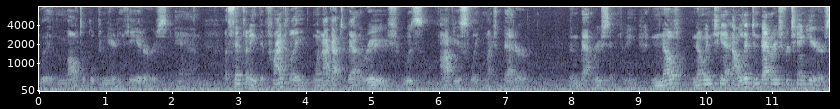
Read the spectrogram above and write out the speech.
with multiple community theaters and a symphony that, frankly, when I got to Baton Rouge, was obviously much better than the Baton Rouge Symphony. No, no intent. I lived in Baton Rouge for ten years.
